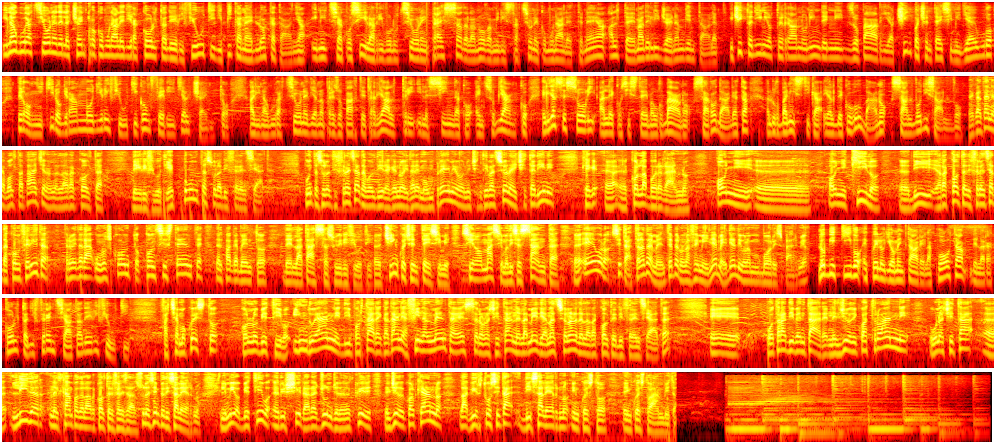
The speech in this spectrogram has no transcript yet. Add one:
Inaugurazione del centro comunale di raccolta dei rifiuti di Picanello a Catania. Inizia così la rivoluzione impressa dalla nuova amministrazione comunale etnea al tema dell'igiene ambientale. I cittadini otterranno un indennizzo pari a 5 centesimi di euro per ogni chilogrammo di rifiuti conferiti al centro. All'inaugurazione vi hanno preso parte tra gli altri il sindaco Enzo Bianco e gli assessori all'ecosistema urbano Saro D'Agata, all'urbanistica e al decoro urbano Salvo Di Salvo. Catania volta pagina nella raccolta dei rifiuti e punta sulla differenziata. Punta sulla differenziata vuol dire che noi daremo un premio, un'incentivazione ai cittadini che eh, collaboreranno. Ogni, eh, ogni chilo eh, di raccolta differenziata conferita prevederà uno sconto consistente nel pagamento della tassa sui rifiuti. 5 eh, centesimi sino a un massimo di 60 eh, euro, si tratta naturalmente per una famiglia media di un buon risparmio. L'obiettivo è quello di aumentare la quota della raccolta differenziata dei rifiuti. Facciamo questo con l'obiettivo in due anni di portare Catania finalmente a essere una città nella media nazionale della raccolta differenziata e potrà diventare nel giro di quattro anni una città eh, leader nel campo della raccolta differenziata. Sull'esempio di Salerno, il mio obiettivo è riuscire a raggiungere nel, nel giro di qualche anno la virtuosità di Salerno in questo, in questo ambito.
